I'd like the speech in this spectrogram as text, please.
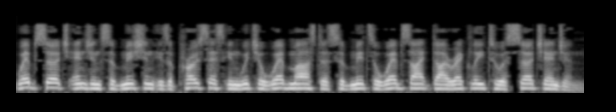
Web search engine submission is a process in which a webmaster submits a website directly to a search engine.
